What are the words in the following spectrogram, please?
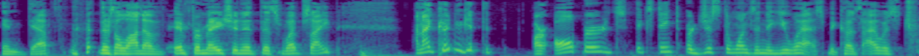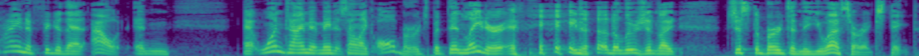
in depth. There's a lot of information at this website, and I couldn't get the. Are all birds extinct or just the ones in the U.S.? Because I was trying to figure that out, and at one time it made it sound like all birds, but then later it made an illusion like just the birds in the U.S. are extinct.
